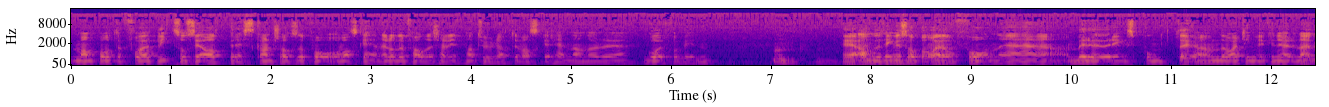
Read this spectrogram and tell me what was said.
man på en måte får et litt sosialt press kanskje også på å vaske hender, og det faller seg litt naturlig at du vasker hendene når du går forbi den. Mm. Andre ting vi så på, var jo å få ned berøringspunkter. Om det var ting vi kunne gjøre der.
